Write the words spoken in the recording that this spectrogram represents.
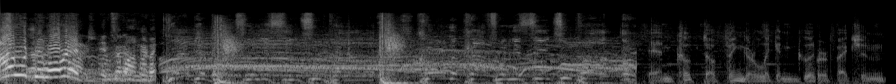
I would be worried. It's fun. Cooked finger licking good perfection.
